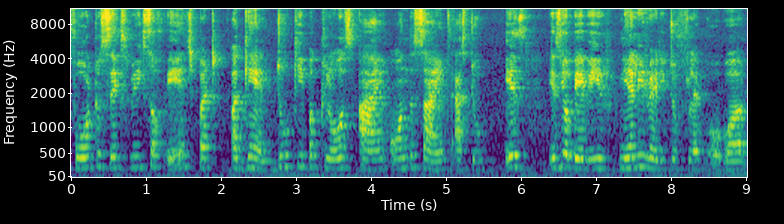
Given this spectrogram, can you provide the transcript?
4 to 6 weeks of age but again do keep a close eye on the signs as to is is your baby nearly ready to flip over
